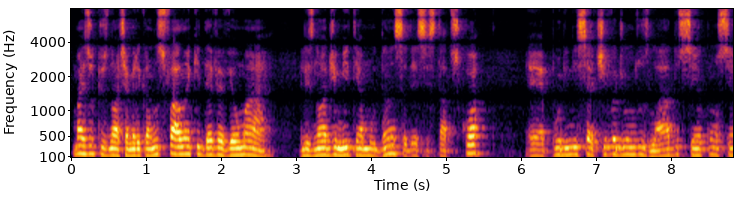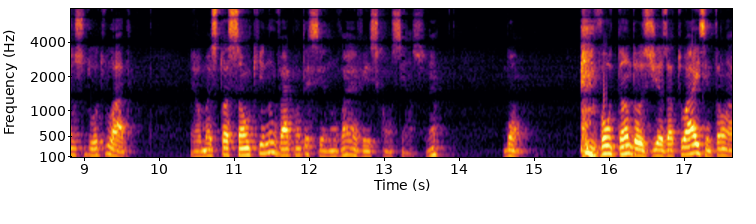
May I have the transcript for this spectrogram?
Mas o que os norte-americanos falam é que deve haver uma. Eles não admitem a mudança desse status quo é, por iniciativa de um dos lados sem o consenso do outro lado. É uma situação que não vai acontecer, não vai haver esse consenso. Né? Bom, voltando aos dias atuais, então, a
